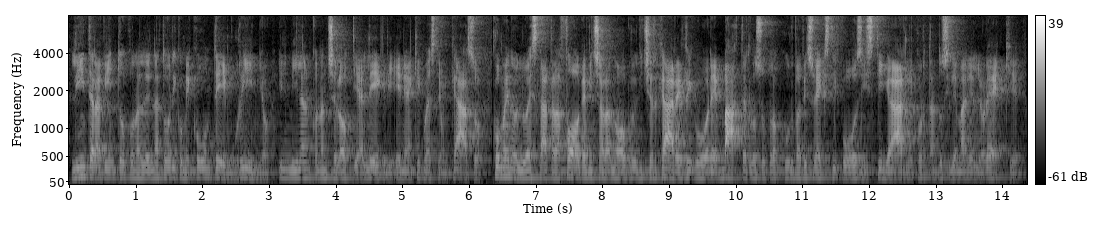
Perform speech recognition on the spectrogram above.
L'Inter ha vinto con allenatori come Conte e Murigno, il Milan con Ancelotti e Allegri e neanche questo è un caso. Come non lo è stata la foga di Cialanoglu di cercare il rigore e batterlo sotto la curva dei suoi ex tifosi, stigarli portandosi le mani alle orecchie.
